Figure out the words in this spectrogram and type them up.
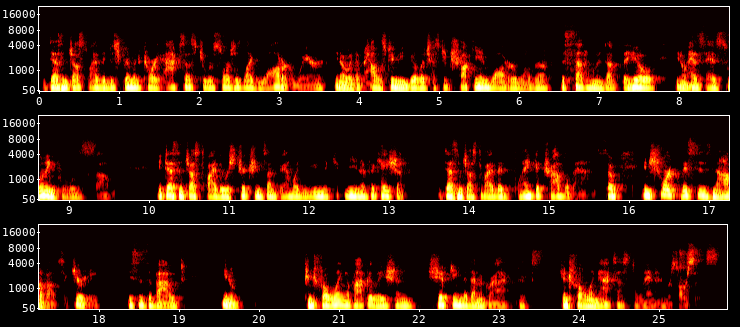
It doesn't justify the discriminatory access to resources like water, where you know the Palestinian village has to truck in water while the, the settlement up the hill, you know, has has swimming pools. Um, it doesn't justify the restrictions on family reunification. It doesn't justify the blanket travel bans. So, in short, this is not about security. This is about you know controlling a population, shifting the demographics, controlling access to land and resources.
